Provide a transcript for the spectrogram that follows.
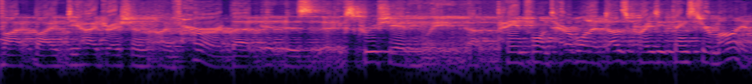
by, by dehydration, I've heard that it is excruciatingly uh, painful and terrible and it does crazy things to your mind.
